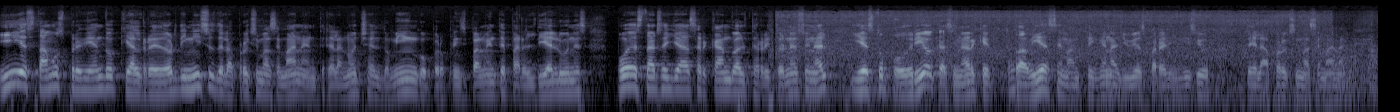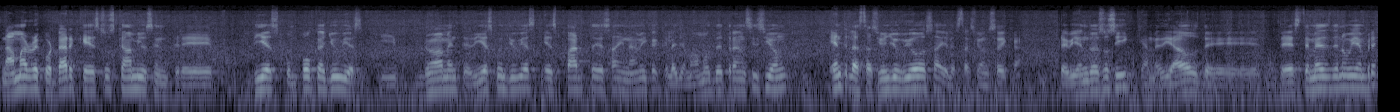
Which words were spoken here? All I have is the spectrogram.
y estamos previendo que alrededor de inicios de la próxima semana, entre la noche del domingo, pero principalmente para el día lunes, puede estarse ya acercando al territorio nacional y esto podría ocasionar que todavía se mantengan las lluvias para el inicio de la próxima semana. Nada más recordar que estos cambios entre días con pocas lluvias y nuevamente días con lluvias es parte de esa dinámica que la llamamos de transición entre la estación lluviosa y la estación seca. Previendo eso sí, que a mediados de, este mes de noviembre,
